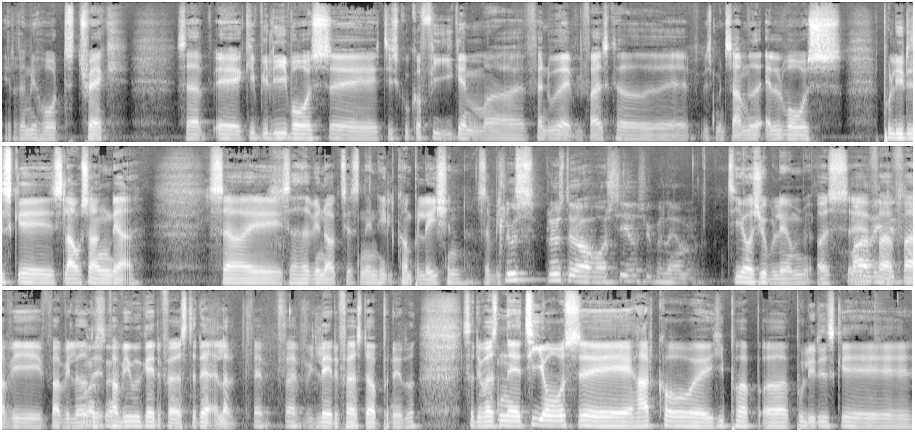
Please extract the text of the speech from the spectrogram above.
et rimelig hårdt track. Så øh, gik vi lige vores øh, diskografi igennem og fandt ud af, at vi faktisk havde, øh, hvis man samlede alle vores politiske slagsange der, så, øh, så havde vi nok til sådan en hel compilation. Så vi, Plus, plus det var vores 10 jubilæum. 10 års jubilæum også, øh, fra, fra, vi, fra, vi lavede det, fra vi udgav det første der, eller fra, fra vi lagde det første op på nettet. Så det var sådan øh, 10 års øh, hardcore øh, hiphop og politiske, øh,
